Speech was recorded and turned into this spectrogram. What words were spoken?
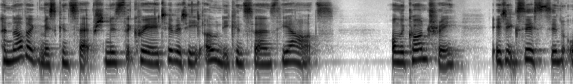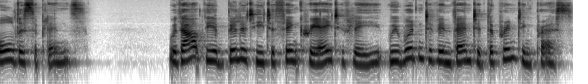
Another misconception is that creativity only concerns the arts. On the contrary, it exists in all disciplines. Without the ability to think creatively, we wouldn't have invented the printing press,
